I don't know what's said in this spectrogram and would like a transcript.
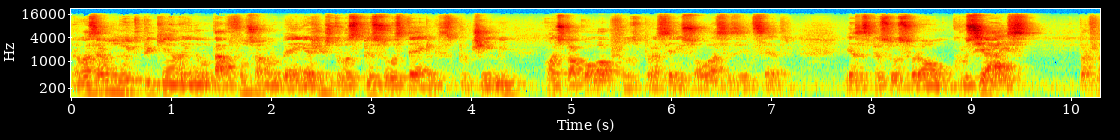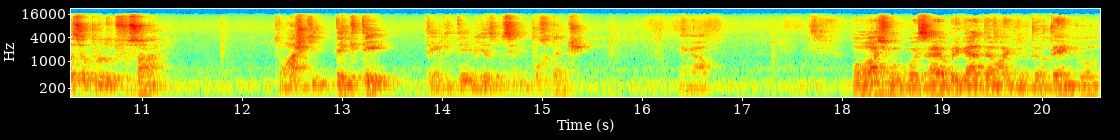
o negócio era muito pequeno ainda, não estava funcionando bem, e a gente trouxe pessoas técnicas para o time com stock options, para serem sócias e etc. E essas pessoas foram cruciais para fazer o produto funcionar. Então acho que tem que ter, tem que ter mesmo, assim, importante. Legal. Bom, ótimo, Israel, obrigadão aí pelo teu tempo.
